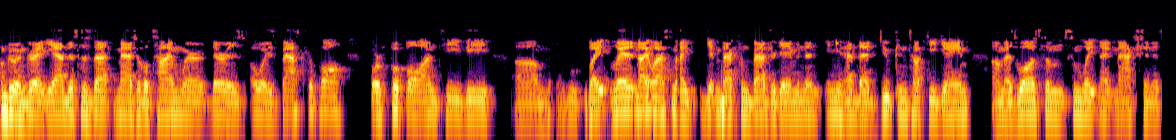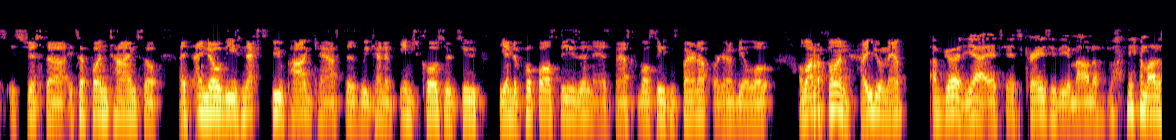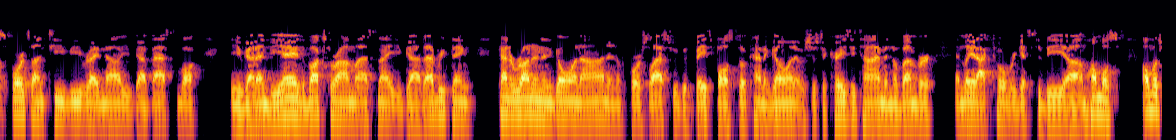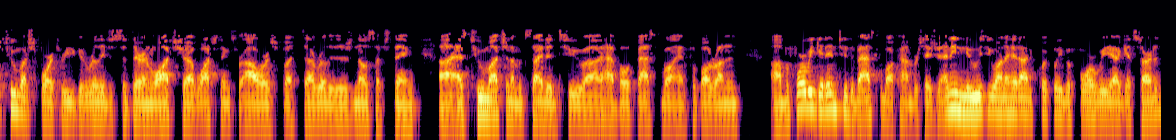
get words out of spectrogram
I'm doing great. Yeah, this is that magical time where there is always basketball or football on TV. Um, late late at night last night, getting back from the Badger game, and then and you had that Duke Kentucky game um, as well as some some late night action. It's it's just uh, it's a fun time. So I, I know these next few podcasts, as we kind of inch closer to the end of football season, as basketball season's firing up, are going to be a lot a lot of fun. How you doing, man? I'm good. Yeah, it's it's crazy the amount of the amount of sports on TV right now. You've got basketball, you've got NBA. The Bucks were on last night. You've got everything kind of running and going on. And of course, last week with baseball still kind of going, it was just a crazy time in November and late October gets to be um, almost almost too much sports where you could really just sit there and watch uh, watch things for hours. But uh, really, there's no such thing uh, as too much, and I'm excited to uh, have both basketball and football running. Uh, before we get into the basketball conversation, any news you want to hit on quickly before we uh, get started?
